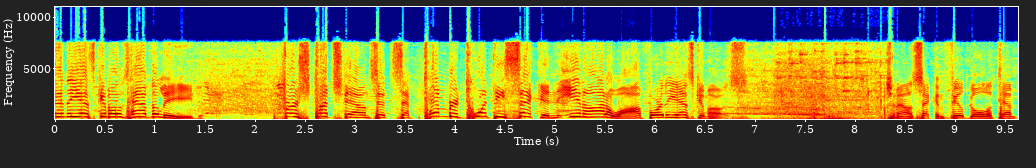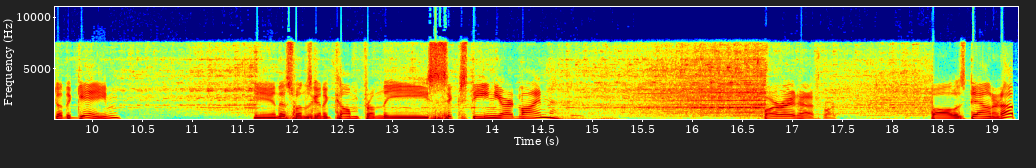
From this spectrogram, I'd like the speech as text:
and the Eskimos have the lead. First touchdown since September 22nd in Ottawa for the Eskimos. So now second field goal attempt of the game. And this one's going to come from the 16 yard line. Far right hash mark. Ball is down and up,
